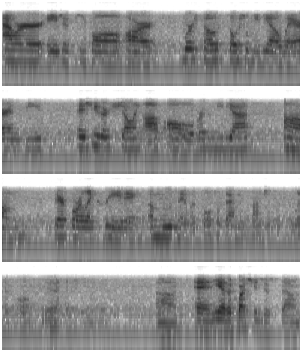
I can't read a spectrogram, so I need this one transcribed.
our age of people are we're so social media aware and these issues are showing up all over the media um, therefore like creating a movement with both of them. It's not just a political yeah. issue. Um, and yeah the question just um,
